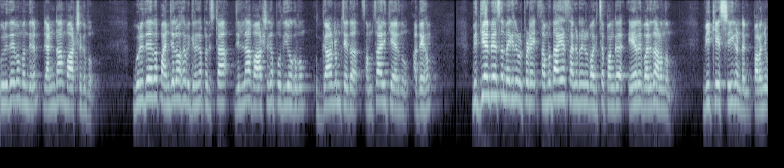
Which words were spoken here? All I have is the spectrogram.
ഗുരുദേവ മന്ദിരം രണ്ടാം വാർഷികവും ഗുരുദേവ പഞ്ചലോഹ വിഗ്രഹ പ്രതിഷ്ഠ ജില്ലാ വാർഷിക പൊതുയോഗവും ഉദ്ഘാടനം ചെയ്ത് സംസാരിക്കുകയായിരുന്നു അദ്ദേഹം. വിദ്യാഭ്യാസ മേഖല ഉൾപ്പെടെ സമുദായ സംഘടനകൾ വഹിച്ച പങ്ക് ഏറെ വലുതാണെന്നും വി കെ ശ്രീകണ്ഠൻ പറഞ്ഞു.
